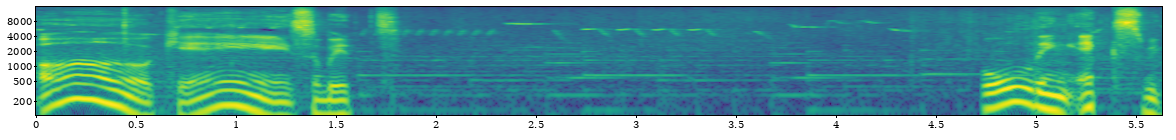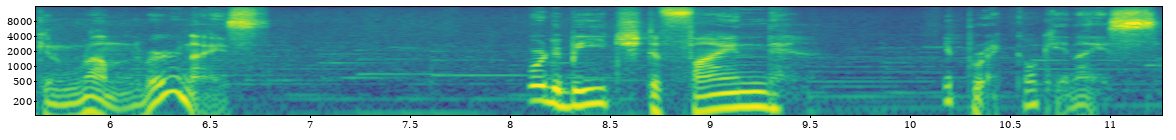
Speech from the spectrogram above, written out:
Oh, okay, so with holding X we can run, very nice. For the beach to find shipwreck, okay, nice.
